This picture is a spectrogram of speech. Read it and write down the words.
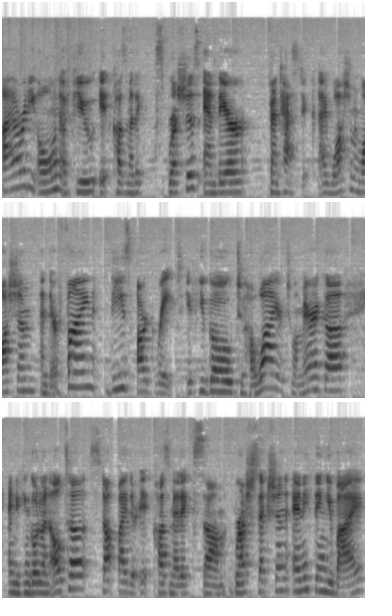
I already own a few IT Cosmetics brushes and they're fantastic. I wash them and wash them and they're fine. These are great. If you go to Hawaii or to America and you can go to an Ulta, stop by their IT Cosmetics um, brush section. Anything you buy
